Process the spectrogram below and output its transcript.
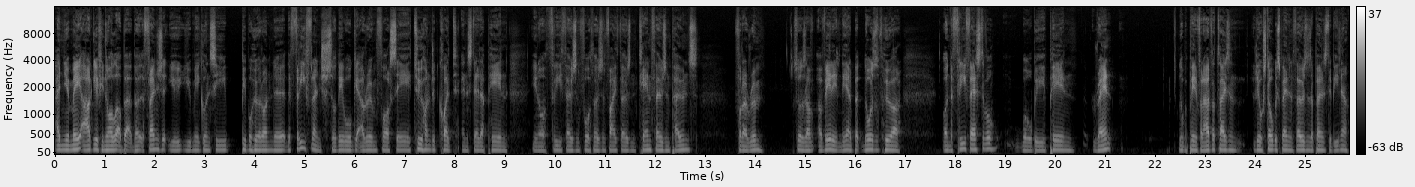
And you may argue, if you know a little bit about the fringe, that you, you may go and see people who are on the, the free fringe. So they will get a room for, say, 200 quid instead of paying, you know, 3,000, 4,000, 5,000, 10,000 pounds for a room. So there's a, a variant there. But those who are on the free festival will be paying rent. They'll be paying for advertising. They'll still be spending thousands of pounds to be there.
